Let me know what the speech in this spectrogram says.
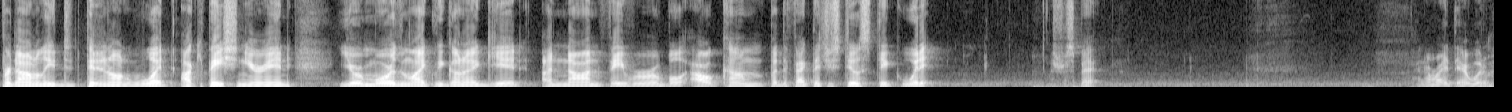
predominantly depending on what occupation you're in, you're more than likely going to get a non favorable outcome. But the fact that you still stick with it, that's respect. And I'm right there with him.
